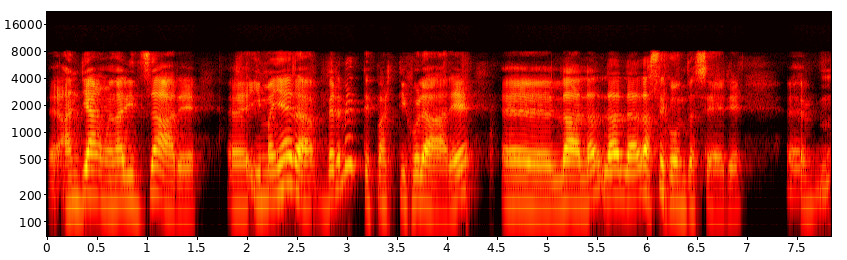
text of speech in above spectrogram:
eh, andiamo a analizzare eh, in maniera veramente particolare eh, la, la, la, la, seconda serie. Ehm,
